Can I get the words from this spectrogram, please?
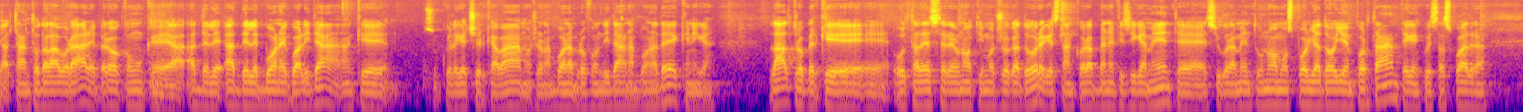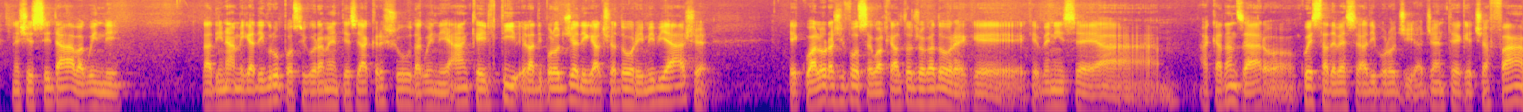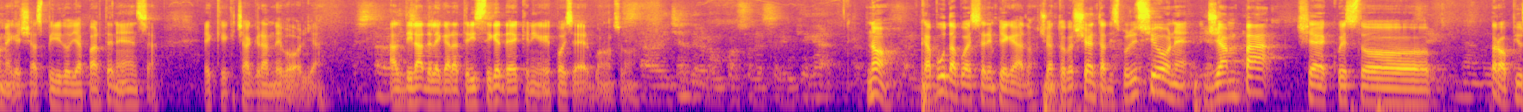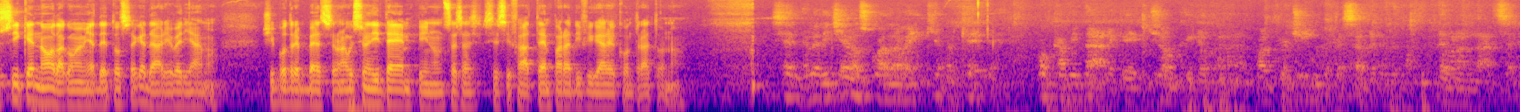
ha tanto da lavorare, però comunque ha delle, ha delle buone qualità anche su quelle che cercavamo, c'è una buona profondità, una buona tecnica. L'altro perché oltre ad essere un ottimo giocatore che sta ancora bene fisicamente, è sicuramente un uomo spogliatoio importante che in questa squadra necessitava, quindi la dinamica di gruppo sicuramente si è accresciuta, quindi anche il, la tipologia di calciatori mi piace e qualora ci fosse qualche altro giocatore che, che venisse a, a Catanzaro, questa deve essere la tipologia, gente che ha fame, che ha spirito di appartenenza e che ha grande voglia, al di là delle caratteristiche tecniche che poi servono. Insomma. Stava dicendo che non possono essere impiegati. No, Caputa può essere impiegato, 100% a disposizione, Giampà c'è questo, però più sì che no, da come mi ha detto il segretario, vediamo, ci potrebbe essere una questione di tempi, non so se, se si fa a tempo a ratificare il contratto o no. Senta, le dicevo squadra vecchia perché può capitare che giochino 4-5 che devono andarsene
